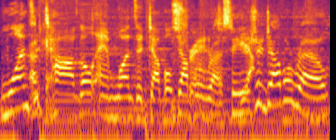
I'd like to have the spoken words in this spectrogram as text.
One's a toggle and one's a double Double strand. row. So here's Yeah. your double row.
